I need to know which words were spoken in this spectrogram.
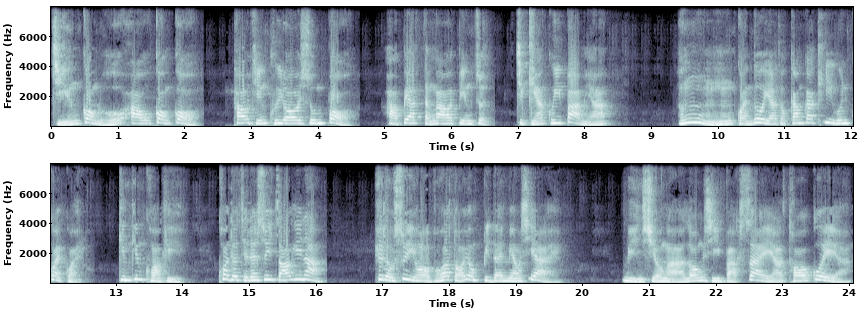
前讲锣，后讲鼓，头前开路的巡捕，后壁长后的兵卒，一行几百名。嗯，关老爷都感觉气氛怪怪，紧紧看去，看到一个水查某囡仔，迄个水吼，无法度用笔来描写的，面上啊，拢是目屎啊，涂过啊。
